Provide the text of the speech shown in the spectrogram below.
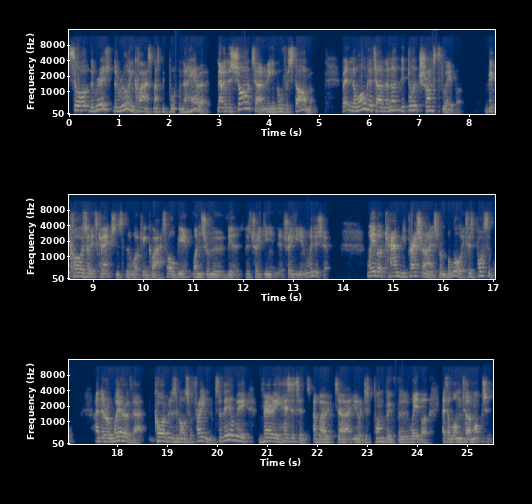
So the, the ruling class must be pulling their hair out. Now, in the short term, they can go for Starmer but in the longer term, they're not, they don't trust Labour because of its connections to the working class, albeit once removed via the trade union, the trade union leadership. Labour can be pressurised from below. It is possible. And they're aware of that. Corbynism also frightened them. So they'll be very hesitant about, uh, you know, just plumping for Labour as a long-term option.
